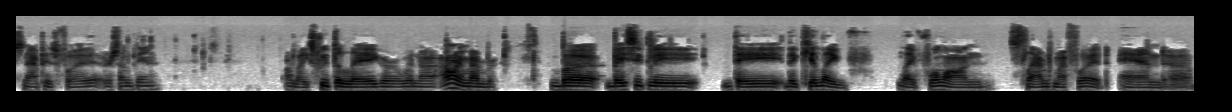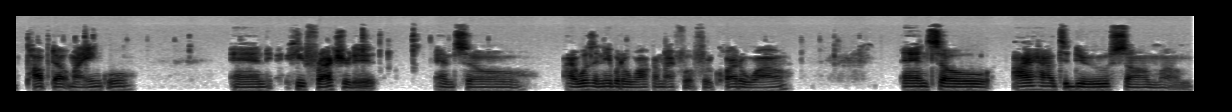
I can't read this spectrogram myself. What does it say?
snap his foot or something, or like sweep the leg or whatnot. I don't remember, but basically they the kid like like full on slammed my foot and uh, popped out my ankle, and he fractured it, and so I wasn't able to walk on my foot for quite a while, and so I had to do some um,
